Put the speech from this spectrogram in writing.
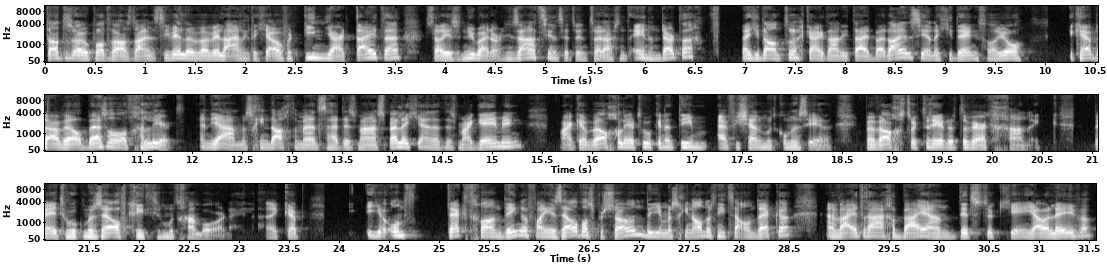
dat is ook wat we als Dynasty willen. We willen eigenlijk dat je over tien jaar tijd, hè, stel je zit nu bij de organisatie en zitten we in 2031, dat je dan terugkijkt aan die tijd bij Dynasty en dat je denkt van joh, ik heb daar wel best wel wat geleerd. En ja, misschien dachten mensen het is maar een spelletje en het is maar gaming, maar ik heb wel geleerd hoe ik in een team efficiënt moet communiceren. Ik ben wel gestructureerder te werk gegaan. Ik weet hoe ik mezelf kritisch moet gaan beoordelen. Ik heb, je ontdekt gewoon dingen van jezelf als persoon die je misschien anders niet zou ontdekken. En wij dragen bij aan dit stukje in jouw leven.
